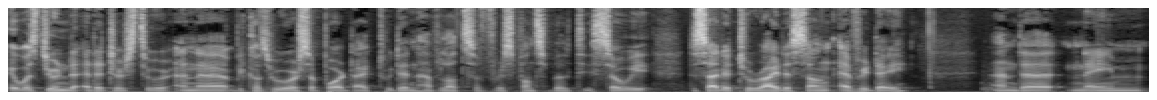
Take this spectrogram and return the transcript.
it was during the Editors' tour. And uh, because we were a support act, we didn't have lots of responsibilities. So we decided to write a song every day. And uh, name,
